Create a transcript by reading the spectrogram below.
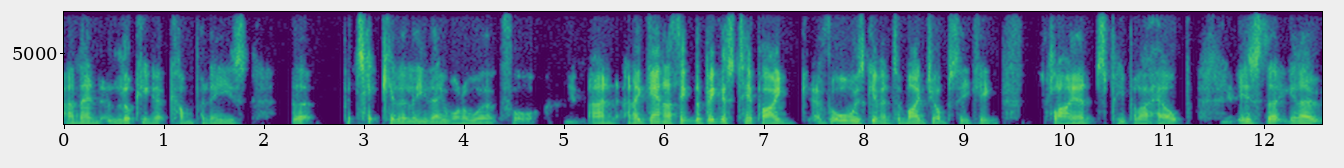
and then looking at companies that particularly they want to work for. Yeah. And and again, I think the biggest tip I have always given to my job seeking clients, people I help, yeah. is that, you know,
